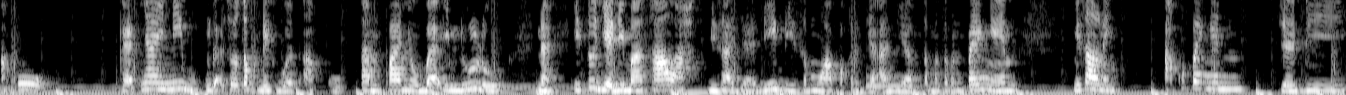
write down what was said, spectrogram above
aku kayaknya ini nggak cocok deh buat aku tanpa nyobain dulu. Nah itu jadi masalah. Bisa jadi di semua pekerjaan yang teman-teman pengen. Misal nih aku pengen jadi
